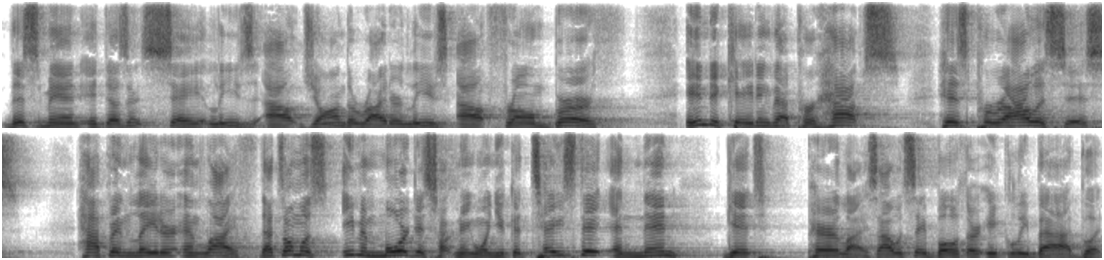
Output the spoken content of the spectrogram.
This man, it doesn't say, it leaves out, John the writer leaves out from birth, indicating that perhaps his paralysis happen later in life. That's almost even more disheartening when you could taste it and then get paralyzed. I would say both are equally bad, but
